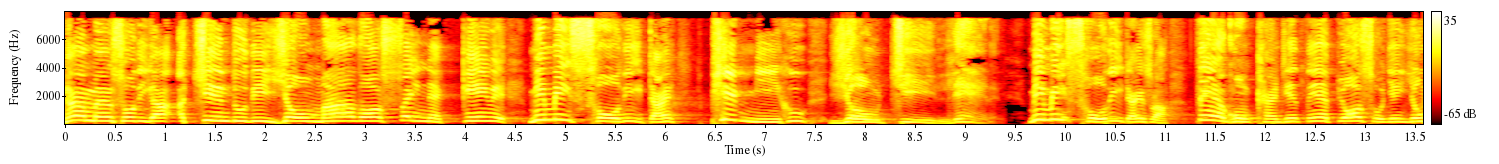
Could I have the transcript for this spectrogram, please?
ငါမန်ဆိုသည်ကအကျဉ်သူသည်ယုံမာသောစိတ်နဲ့ကင်း၍မိမိဆိုသည့်အတိုင်း ဖြစ်မည်ဟုယုံကြည်လေတဲ့မိမိဆိုသည့်အတိုင်းဆိုတာသင်ရဲ့ဂုဏ်ခံခြင်းသင်ရဲ့ပြောဆိုခြင်းယုံ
